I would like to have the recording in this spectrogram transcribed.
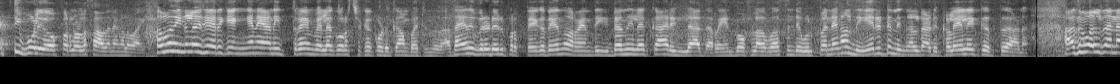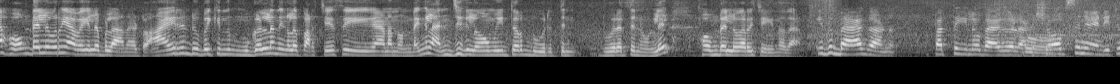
അടിപൊളി ഓഫറിലുള്ള സാധനങ്ങൾ വാങ്ങി. അപ്പോൾ നിങ്ങൾ വിചാരിക്കും എങ്ങനെയാണ് ഇത്രയും വില കുറച്ചൊക്കെ കൊടുക്കാൻ പറ്റുന്നത്? അതായത് ഇവരുടെ ഒരു പ്രത്യേകത എന്ന് പറയുന്നത് ഇടനിലക്കാരില്ലാതെ റെയിൻബോ ഫ്ലവേഴ്സിന്റെ ഉൽപ്പന്നങ്ങൾ നേരിട്ട് നിങ്ങളുടെ അടുക്കളയിലേക്ക് എത്തുകയാണ്. അതുപോലെ തന്നെ ഹോം ഡെലിവറി അവൈലബിൾ ആണ് കേട്ടോ. ആയിരം രൂപയ്ക്ക് മുകളിൽ നിങ്ങൾ പർച്ചേസ് ചെയ്യുകയാണെന്നുണ്ടെങ്കിൽ അഞ്ച് കിലോമീറ്റർ ദൂരത്തിന് ദൂരത്തിനുള്ളിൽ ഹോം ഡെലിവറി ചെയ്യുന്നതാണ്. ഇത് ബാഗാണ് പത്ത് കിലോ ബാഗുകളാണ്. ഷോപ്സിന് വേണ്ടിയിട്ട്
